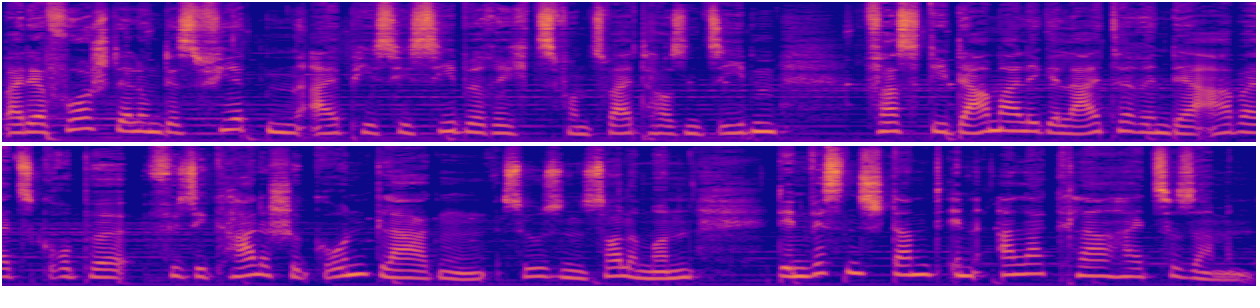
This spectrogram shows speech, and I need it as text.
Bei der Vorstellung des vierten IPCC-Berichts von 2007 fasst die damalige Leiterin der Arbeitsgruppe Physikalische Grundlagen, Susan Solomon, den Wissensstand in aller Klarheit zusammen.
